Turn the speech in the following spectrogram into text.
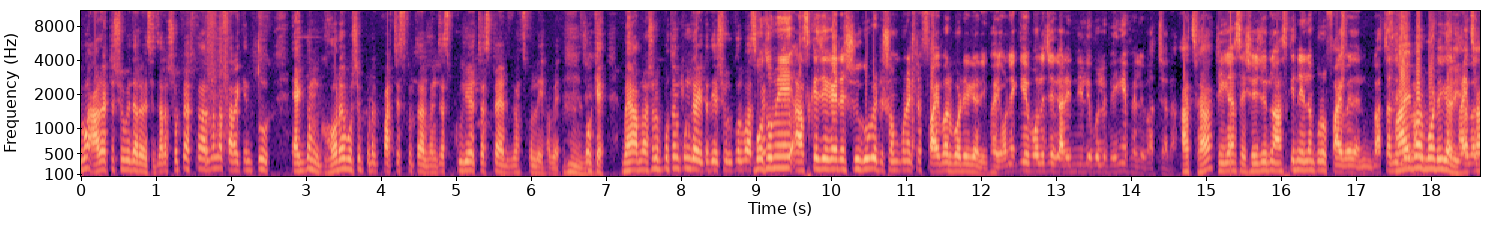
এবং আরও একটা সুবিধা রয়েছে যারা শপে আসতে পারবেন না তারা কিন্তু একদম ঘরে বসে প্রোডাক্ট পারচেস করতে পারবেন। জাস্ট কুরিয়ার চার্জটা অ্যাডভান্স করলেই হবে। ওকে ভাই আমরা আসলে প্রথমে কোন গাড়িটা দিয়ে শুরু করব? প্রথমে আজকে যে গাড়িটা শুরু করব এটা সম্পূর্ণ একটা ফাইবার বডির গাড়ি। ভাই অনেকে বলে যে গাড়ি নিলে বলে ভেঙে ফেলে বাচ্চারা। আচ্ছা। ঠিক আছে? সেই জন্য আজকে নিলাম পুরো ফাইবার বাচ্চাদের ফাইবার বডি গাড়ি আচ্ছা।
